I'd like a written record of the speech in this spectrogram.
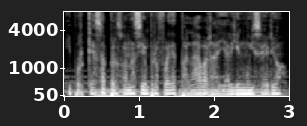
y porque esa persona siempre fue de palabra y alguien muy serio,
